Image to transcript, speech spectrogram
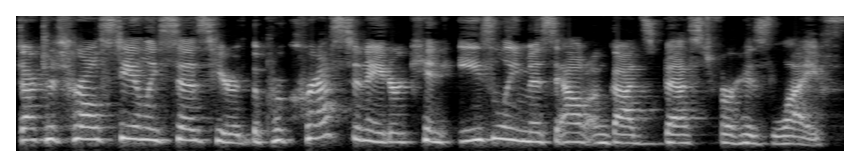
dr charles stanley says here the procrastinator can easily miss out on god's best for his life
